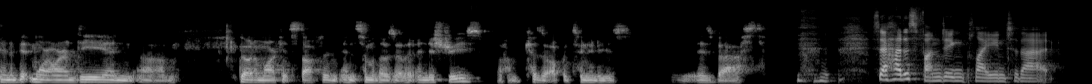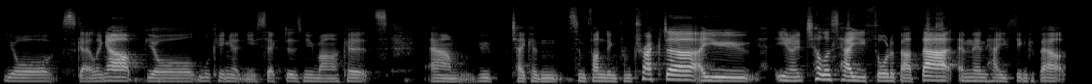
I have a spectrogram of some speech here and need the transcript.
in a bit more r&d and um, go to market stuff in, in, some of those other industries because um, the opportunities is vast so, how does funding play into that? You're scaling up, you're looking at new sectors, new markets. Um, you've taken some funding from Tractor. Are you, you know, tell us how you thought about that and then how you think about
